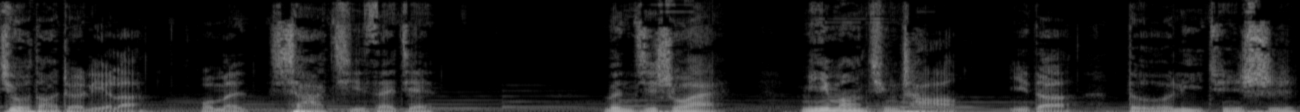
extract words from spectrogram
就到这里了，我们下期再见。文姬说爱，迷茫情场，你的得力军师。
